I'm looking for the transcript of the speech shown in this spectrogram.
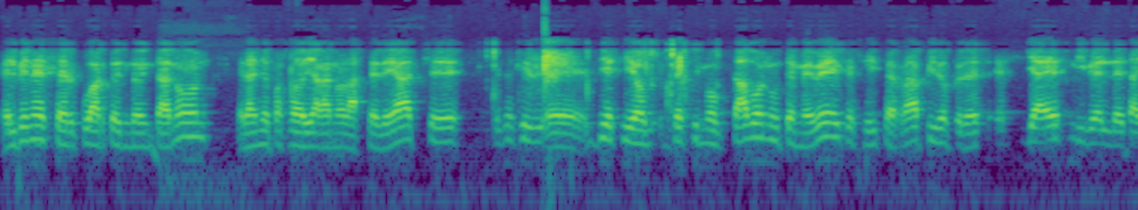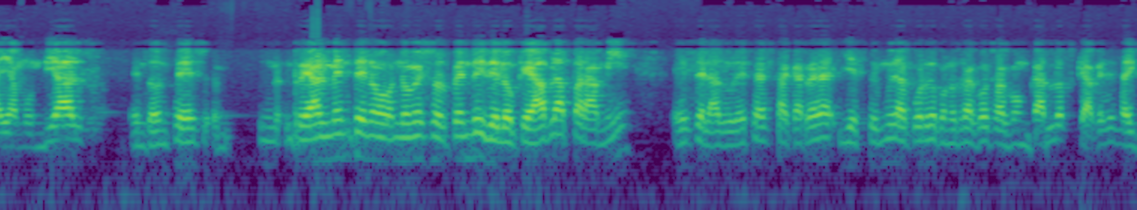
él viene a ser cuarto en Dointanón, el año pasado ya ganó la CDH, es decir, eh, decimoctavo en UTMB, que se dice rápido, pero es, ya es nivel de talla mundial. Entonces, realmente no, no me sorprende y de lo que habla para mí es de la dureza de esta carrera y estoy muy de acuerdo con otra cosa con Carlos, que a veces hay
